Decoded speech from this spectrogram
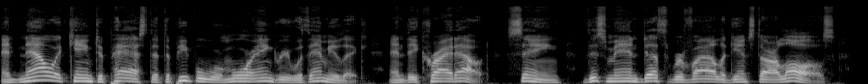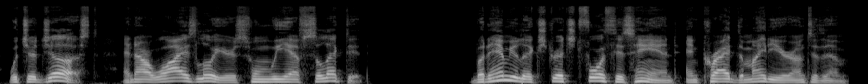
And now it came to pass that the people were more angry with Amulek, and they cried out, saying, This man doth revile against our laws, which are just, and our wise lawyers whom we have selected. But Amulek stretched forth his hand and cried the mightier unto them,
